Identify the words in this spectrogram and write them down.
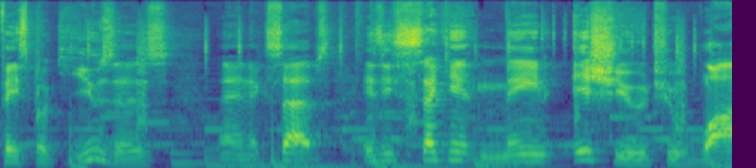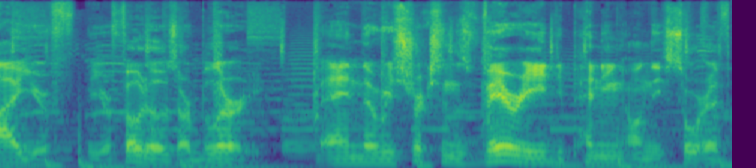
Facebook uses and accepts is the second main issue to why your, your photos are blurry and the restrictions vary depending on the sort of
